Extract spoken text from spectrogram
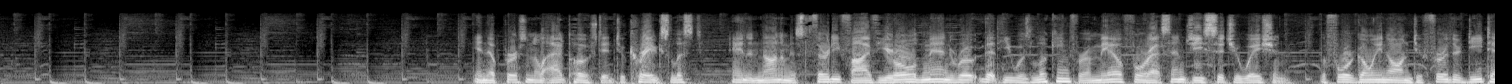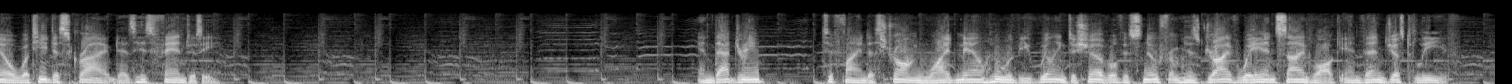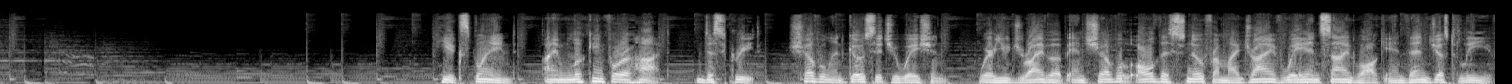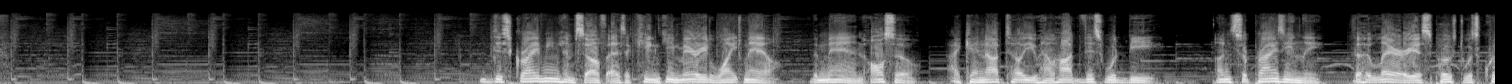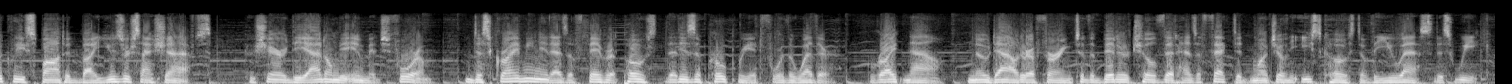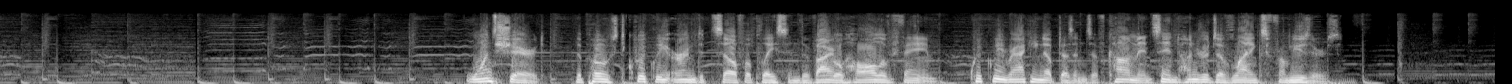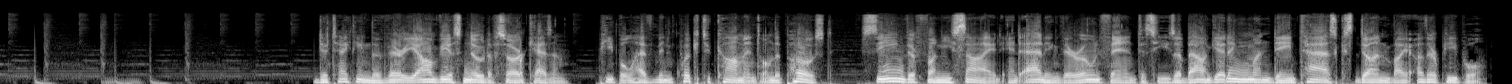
In a personal ad posted to Craigslist, an anonymous 35-year-old man wrote that he was looking for a male for SNG situation, before going on to further detail what he described as his fantasy. And that dream? To find a strong white male who would be willing to shovel the snow from his driveway and sidewalk and then just leave. He explained, I'm looking for a hot, discreet, shovel-and-go situation, where you drive up and shovel all the snow from my driveway and sidewalk and then just leave. Describing himself as a kinky married white male, the man also, I cannot tell you how hot this would be. Unsurprisingly, the hilarious post was quickly spotted by user Sashafts, who shared the ad on the image forum describing it as a favorite post that is appropriate for the weather, right now, no doubt referring to the bitter chill that has affected much of the east coast of the US this week. Once shared, the post quickly earned itself a place in the viral Hall of Fame, quickly racking up dozens of comments and hundreds of likes from users. Detecting the very obvious note of sarcasm, people have been quick to comment on the post, seeing their funny side and adding their own fantasies about getting mundane tasks done by other people.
